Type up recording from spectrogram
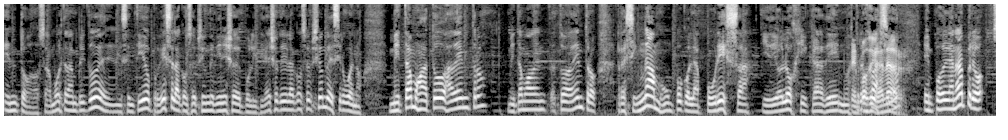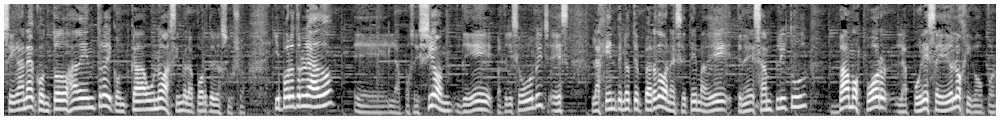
en todo, o sea, muestran amplitud en el sentido, porque esa es la concepción que tienen ellos de política. Ellos tienen la concepción de decir, bueno, metamos a todos adentro, metamos a todos adentro, resignamos un poco la pureza ideológica de nuestro en pos de ganar. En pos de ganar, pero se gana con todos adentro y con cada uno haciendo el aporte de lo suyo. Y por otro lado, eh, la posición de Patricio Bullrich es la gente no te perdona ese tema de tener esa amplitud, vamos por la pureza ideológica o por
